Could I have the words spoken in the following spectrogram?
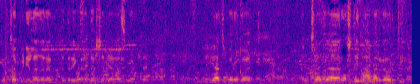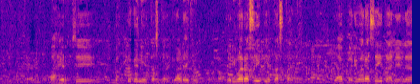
पुढच्या पिढीला जरा कुठंतरी एक आदर्श द्यावा असं वाटतं याचबरोबर आमच्या ज्या राष्ट्रीय महामार्गावरती बाहेरचे भक्तगण येत असतात गाड्या घेऊन परिवारासहित येत असतात या परिवारासहित आलेल्या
